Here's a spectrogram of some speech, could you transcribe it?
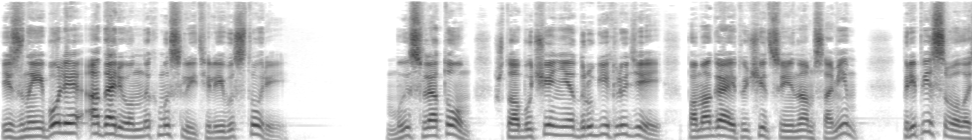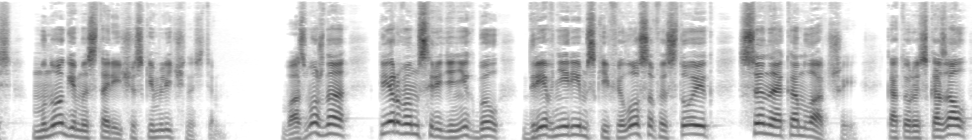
из наиболее одаренных мыслителей в истории? Мысль о том, что обучение других людей помогает учиться и нам самим, приписывалась многим историческим личностям. Возможно, первым среди них был древнеримский философ и стоик Сенека-младший, который сказал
